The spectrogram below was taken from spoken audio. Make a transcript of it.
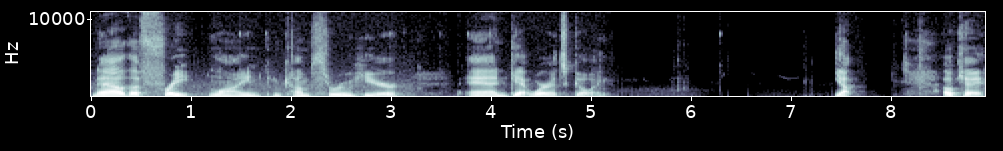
Now the freight line can come through here and get where it's going. Yeah. Okay,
